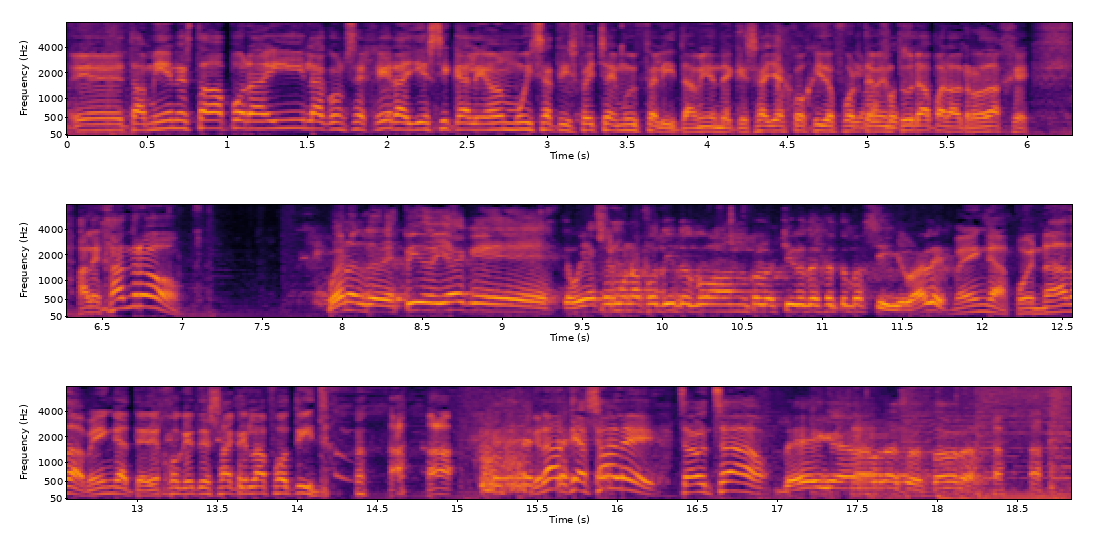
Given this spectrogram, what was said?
eh, también estaba por ahí la consejera Jessica León muy satisfecha y muy feliz también de que se haya escogido Fuerteventura para el rodaje. Alejandro. Bueno, te despido ya que, voy a hacerme una fotito con, con, los chicos de Efecto Pasillo, ¿vale? Venga, pues nada, venga, te dejo que te saques la fotito. Gracias, Ale. Chao, chao. Venga, un abrazo, hasta ahora.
